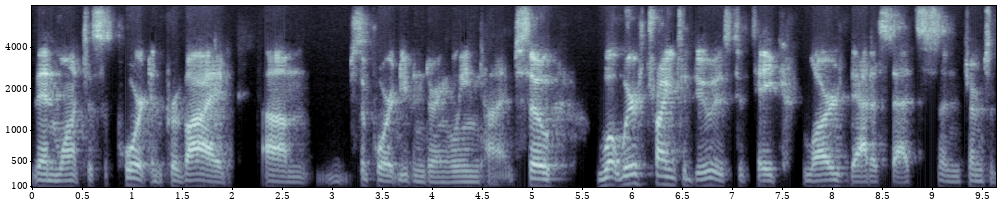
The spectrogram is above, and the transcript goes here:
then want to support and provide um, support even during lean times. So what we're trying to do is to take large data sets in terms of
